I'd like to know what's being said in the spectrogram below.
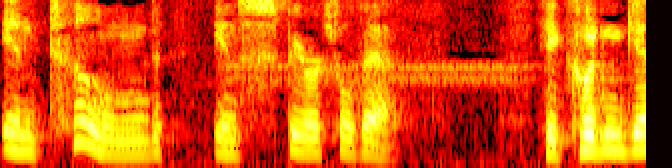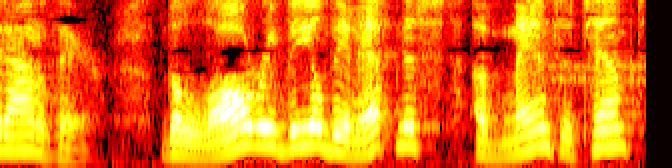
entombed in spiritual death. He couldn't get out of there. The law revealed the ineptness of man's attempt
